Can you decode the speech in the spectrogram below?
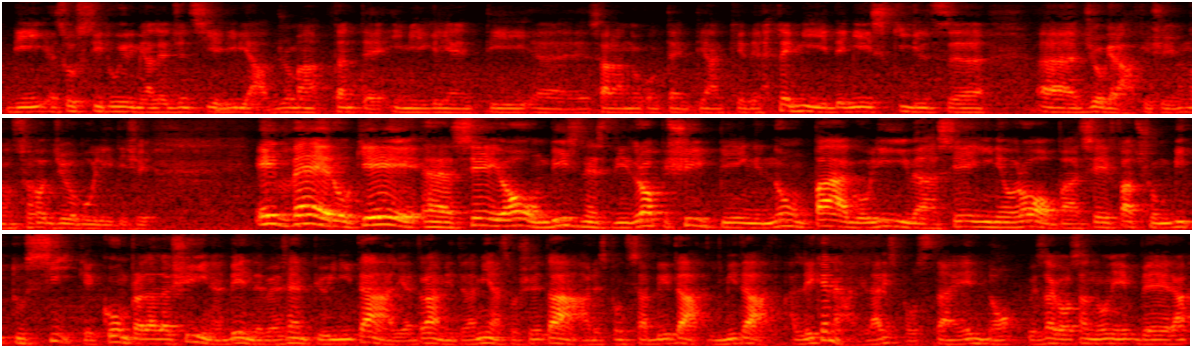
di sostituirmi alle agenzie di viaggio, ma tant'è i miei clienti eh, saranno contenti anche mie, dei miei skills eh, geografici, non solo geopolitici. È vero che eh, se ho un business di dropshipping non pago l'IVA se in Europa, se faccio un B2C che compra dalla Cina e vende per esempio in Italia tramite la mia società a responsabilità limitata alle Canarie, la risposta è no, questa cosa non è vera.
